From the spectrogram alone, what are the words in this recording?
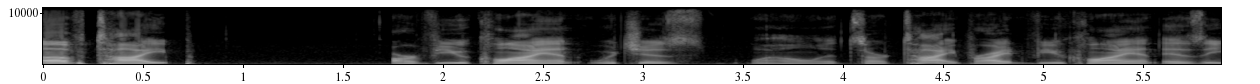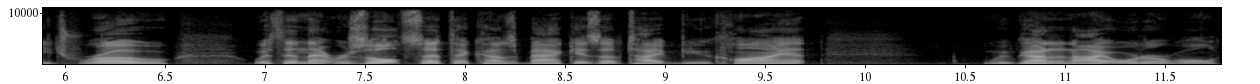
of type our view client, which is, well, it's our type, right? View client is each row within that result set that comes back is of type view client. We've got an IORDERable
